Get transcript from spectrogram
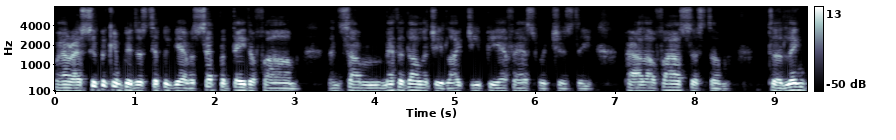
Whereas supercomputers typically have a separate data farm and some methodology like GPFS, which is the parallel file system, to link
